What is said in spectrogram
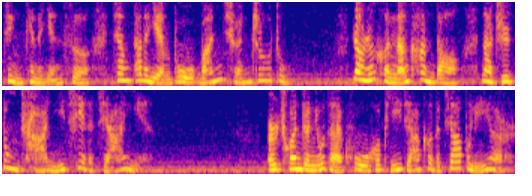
镜片的颜色将他的眼部完全遮住，让人很难看到那只洞察一切的假眼。而穿着牛仔裤和皮夹克的加布里尔，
